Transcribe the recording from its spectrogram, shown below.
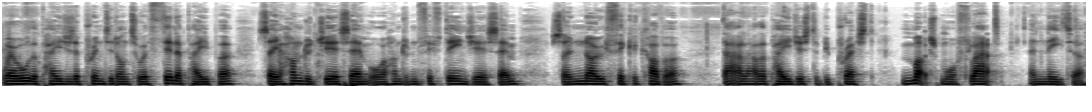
where all the pages are printed onto a thinner paper, say 100 GSM or 115 GSM, so no thicker cover. That allow the pages to be pressed much more flat and neater.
